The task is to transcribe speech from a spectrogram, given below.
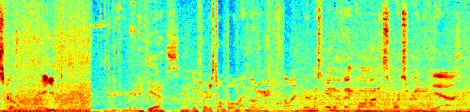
Scrape. Are you ready for Yeah. this? Yeah, go for it. Just don't blow my motor. Go on. There must be an event going on at Sports Arena. Yeah.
